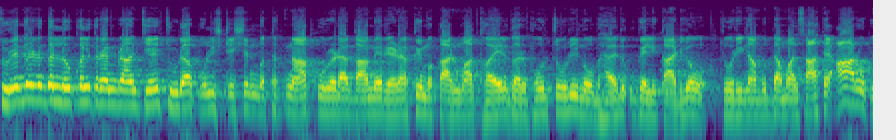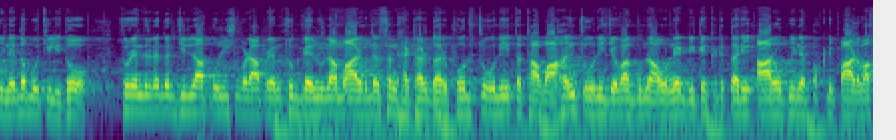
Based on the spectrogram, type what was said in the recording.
સુરેન્દ્રનગર લોકલ ક્રાઇમ બ્રાન્ચે ચુડા પોલીસ સ્ટેશન મથકના કુરડા ગામે રહેણાંકી મકાનમાં થયેલ ઘરફોડ ચોરીનો ભેદ ઉકેલી કાઢ્યો. ચોરીના મુદ્દામાલ સાથે આરોપીને દબોચી લીધો. સુરેન્દ્રનગર જિલ્લા પોલીસ વડા પ્રેમસુખ ડેલુના માર્ગદર્શન હેઠળ ઘરફોડ ચોરી તથા વાહન ચોરી જેવા ગુનાઓને ડિટેક્ટ કરી આરોપીને પકડી પાડવા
